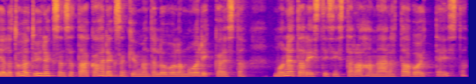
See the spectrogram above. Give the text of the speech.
vielä 1980-luvulla muodikkaista monetaristisista rahamäärätavoitteista.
